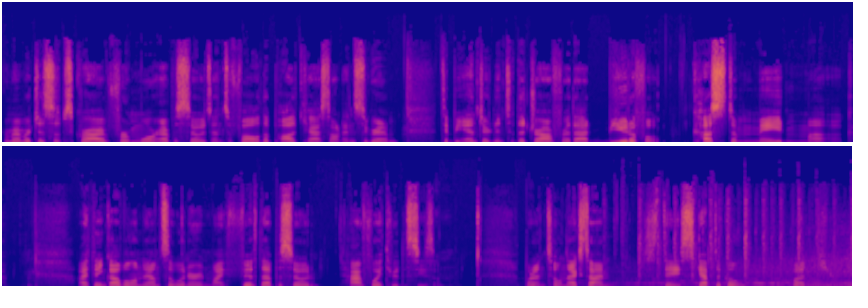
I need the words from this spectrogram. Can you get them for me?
Remember to subscribe for more episodes and to follow the podcast on Instagram to be entered into the draw for that beautiful custom made mug. I think I will announce the winner in my fifth episode halfway through the season. But until next time, stay skeptical but curious.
